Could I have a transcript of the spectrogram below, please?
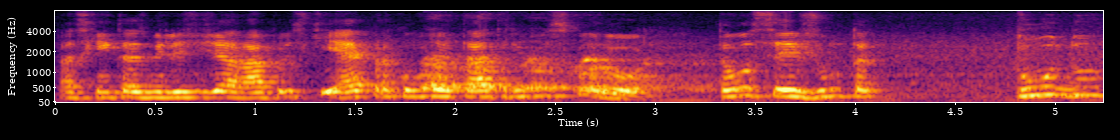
as 500 milhas de Indianápolis, que é para completar a Tríplice Coroa. Então você junta tudo,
